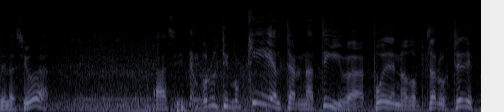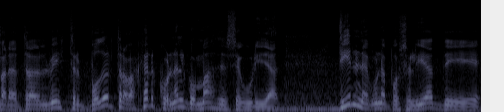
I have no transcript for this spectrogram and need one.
de la ciudad. Así. Por último, ¿qué alternativa pueden adoptar ustedes para tal vez poder trabajar con algo más de seguridad? ¿Tienen alguna posibilidad de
